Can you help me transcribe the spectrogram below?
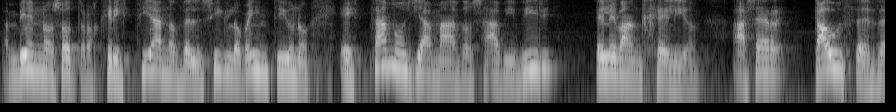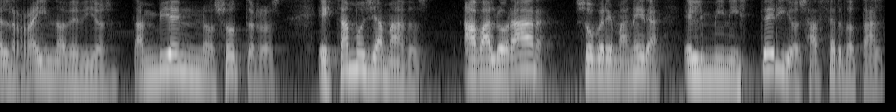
También nosotros, cristianos del siglo XXI, estamos llamados a vivir el Evangelio, a ser cauces del reino de Dios. También nosotros estamos llamados a valorar sobremanera el ministerio sacerdotal,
